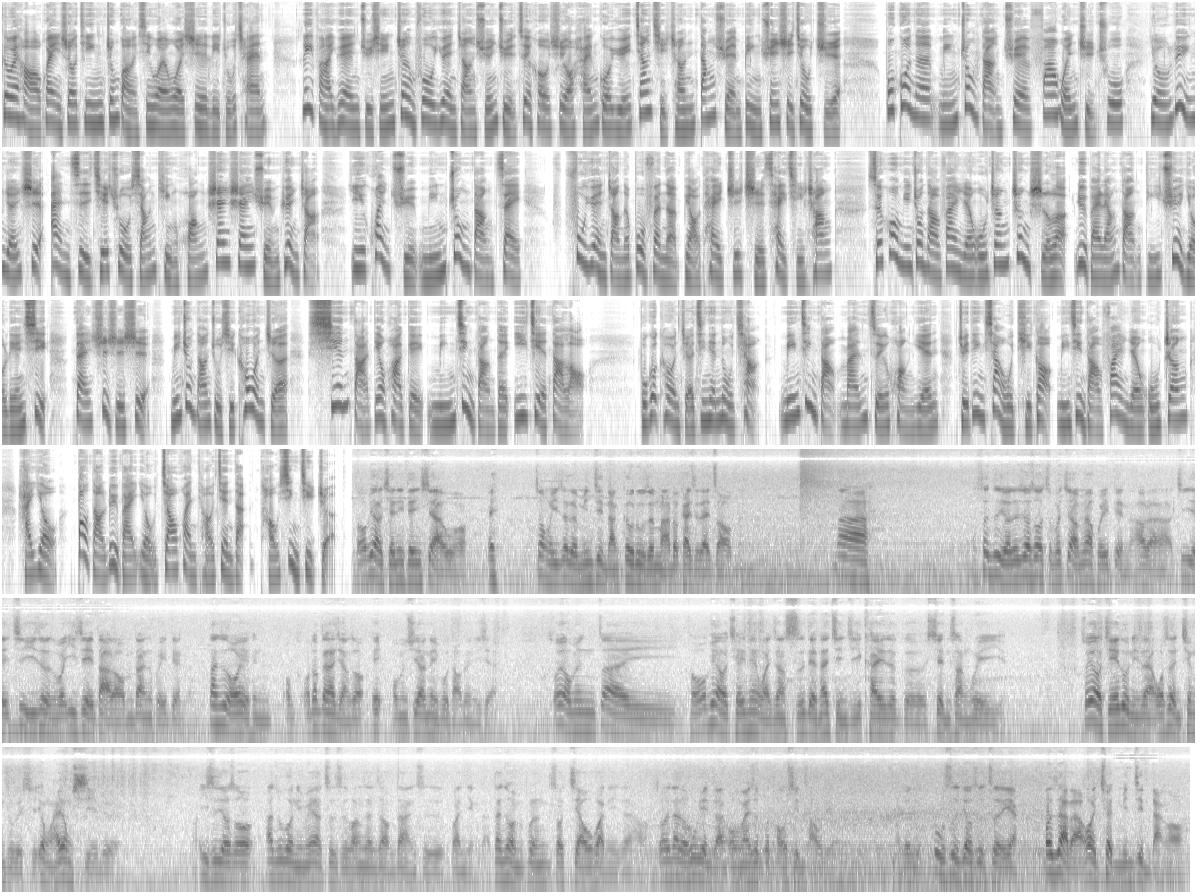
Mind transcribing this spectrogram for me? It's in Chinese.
各位好，欢迎收听中广新闻，我是李竹婵。立法院举行正副院长选举，最后是由韩国瑜、江启臣当选并宣誓就职。不过呢，民众党却发文指出，有绿营人士暗自接触，想挺黄珊珊选院长，以换取民众党在副院长的部分呢表态支持蔡其昌。随后，民众党发言人吴峥证实了绿白两党的确有联系，但事实是，民众党主席柯文哲先打电话给民进党的一届大佬。不过，柯文哲今天怒呛民进党满嘴谎言，决定下午提告民进党发言人吴峥，还有报道绿白有交换条件的陶姓记者。投票前一天下午，哎，终于这个民进党各路人马都开始来找我们。那甚至有的就说怎么叫我们要回电了？好了啊，基于基于这个什么意见大的，我们当然是回电了。但是我也很我我都跟他讲说，哎，我们需要内部讨论一下。所以我们在投票前一天晚上十点才紧急开这个线上会议。所以我结论你知道，我是很清楚的写，用还用写的，意思就是说，啊，如果你们要支持黄珊珊，我们当然是欢迎的，但是我们不能说交换，你知道哈。所以那个副院长，我们还是不投新潮流，就是故事就是这样。说实在的，我也劝民进党哦，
